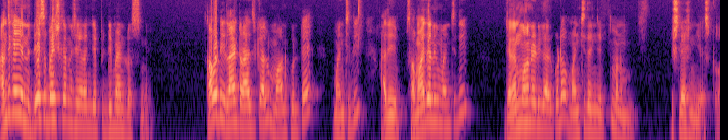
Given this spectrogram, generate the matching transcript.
అందుకే ఈయన్ని దేశ బహిష్కరణ చేయాలని చెప్పి డిమాండ్లు వస్తున్నాయి. కాబట్టి ఇలాంటి రాజకీయాలు మానుకుంటే మంచిది. అది సమాజానికి మంచిది. జగన్మోహన్ రెడ్డి గారు కూడా మంచిదని చెప్పి మనం విశ్లేషణ చేసుకోవాలి.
